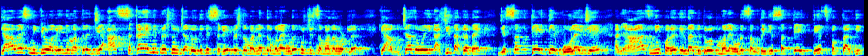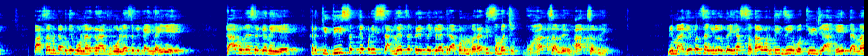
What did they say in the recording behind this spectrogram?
त्यावेळेस निखिल वाघेंनी मात्र जे आज सकाळी आम्ही प्रश्न विचारले होते ते सगळे प्रश्न मांडल्यानंतर मला एवढं गोष्टीत समाधान वाटलं की आमच्याजवळ एक अशी ताकद आहे जे सत्य आहे ते बोलायचे आहे. आणि आज मी परत एकदा मित्र तुम्हाला एवढंच सांगतोय जे सत्य आहे तेच फक्त अगदी पाच सहा मिनिटांमध्ये बोलणार कारण आज बोलण्यासारखं काही नाहीये. का बोलण्यासारखं नाहीये? कारण कितीही सत्य परिस्थिती सांगण्याचा प्रयत्न केला तरी आपण मराठी समाज वाहत चाललोय वाहत चाललोय. मी मागे पण सांगितलं होतं ह्या सदावर्ती जे वकील जे आहे त्यांना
